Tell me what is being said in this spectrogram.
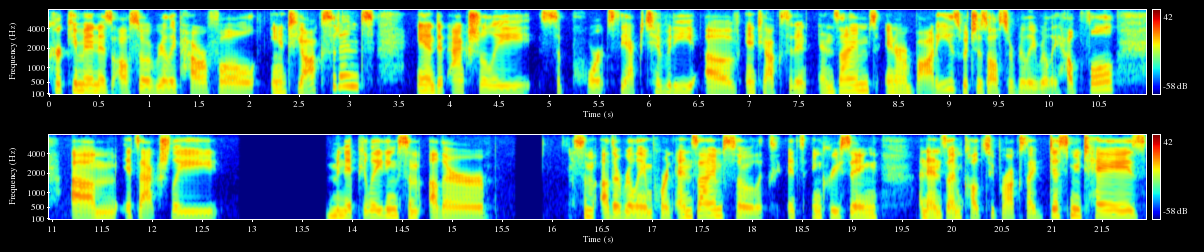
curcumin is also a really powerful antioxidant and it actually supports the activity of antioxidant enzymes in our bodies, which is also really, really helpful. Um, it's actually manipulating some other some other really important enzymes. So, like it's increasing an enzyme called superoxide dismutase.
